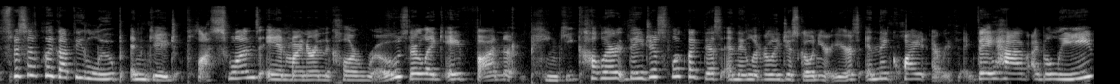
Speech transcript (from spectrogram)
specifically got the Loop Engage Plus ones and mine are in the color rose. They're like a fun pinky color. They just look like this and they literally just go in your ears and they quiet everything. They have, I believe,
